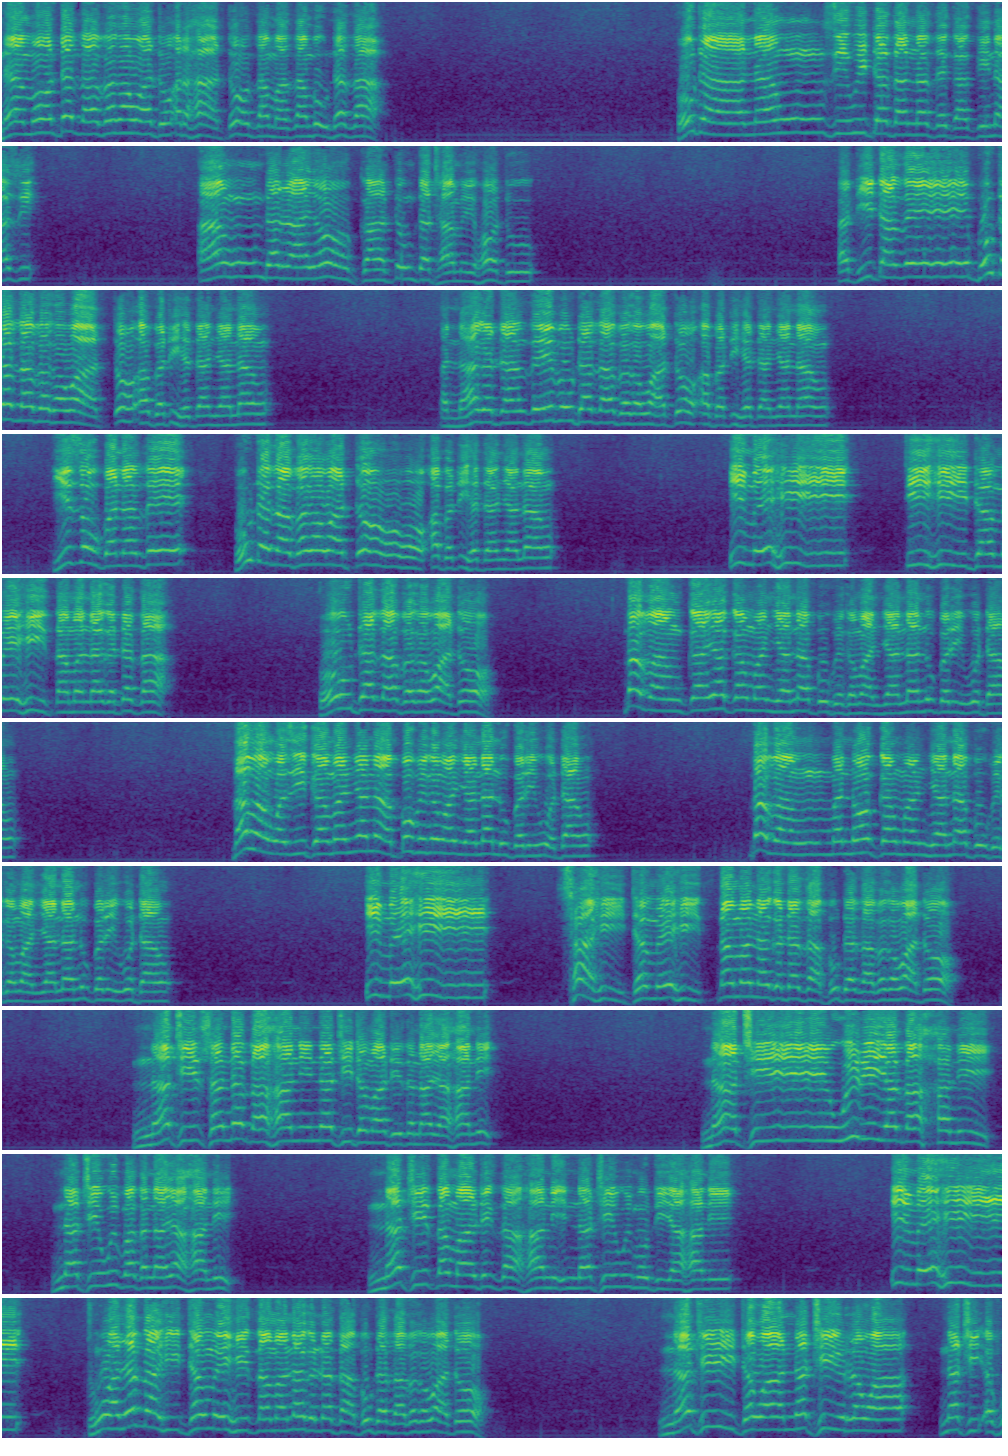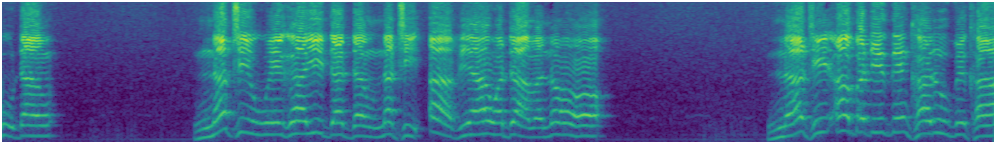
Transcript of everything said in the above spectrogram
နမောတတ္တဗဂဝတောအရဟတောသမ္မာသမ္ဗုဒ္ဓတ္တဗုဒ္ဓနံဇီဝိတတနာသကကိနာစီအံဒရာယောကာတုံတထာမေဟောတုအဓိတသေဗုဒ္ဓတဗဂဝတောအပတိဟတညာနံအနာဂတံသေဗုဒ္ဓတဗဂဝတောအပတိဟတညာနံ ယေစုပန္နသေဗုဒ္ဓတဗဂဝတောအပတိဟတညာနံဣမေဟိတိဟိဓမ္မေဟိသမ္မနာဂတတဗုဒ္ဓတဗဂဝတောသဗ္ဗံကာယကမ္မညာနာပုဗ္ဗေကမညာနာနုပရိဝတ္တံသဗ္ဗံဝစီကမ္မညာနာပုဗ္ဗေကမညာနာနုပရိဝတ္တံ သဗ္ဗံမနောကမ္မညာနာပုဗ္ဗေကမညာနာနုပရိဝတ္တံဣမေဟိသဟိဓမ္မေဟိသမ္မနာဂတသဗုဒ္ဓသာဘဂဝတောနတ္ထိသန္တတဟာနိနတ္ထိဓမ္မဒေသနာယဟာနိနတ္ထိဝိရိယတဟာနိနတ္ထိဝိပဿနာယဟာနိ နတ္ထိသမ္မာဒိဋ္ဌဟာနိနတ္ထိဝိမု ക്തി ယဟာနိဣမေဟိဒဝရတဟိဓမ္မေဟိသမ္မာနာဂတတဗုဒ္ဓသာဘဂဝတောနတ္ထိဒဝနတ္ထိရဝနတ္ထိအဖုတံနတ္ထိဝေခာယိတတံနတ္ထိအဗျာဝတမနောနတ္ထိအပတိသင်္ခါရုပိခာ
